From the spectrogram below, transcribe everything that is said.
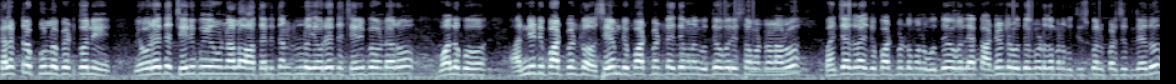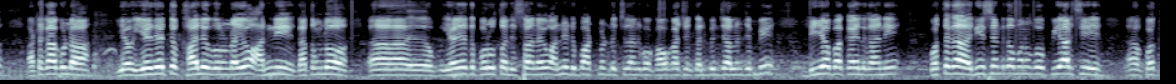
కలెక్టర్ పూల్లో పెట్టుకొని ఎవరైతే చనిపోయి ఉన్నారో ఆ తల్లిదండ్రులు ఎవరైతే చనిపోయి ఉన్నారో వాళ్ళకు అన్ని డిపార్ట్మెంట్లో సేమ్ డిపార్ట్మెంట్లో అయితే మనం ఉద్యోగాలు ఇస్తామంటున్నారు. పంచాయతీరాజ్ డిపార్ట్మెంట్లో మనకు ఉద్యోగాలు లేక అటెండర్ ఉద్యోగంగా మనకు తీసుకునే పరిస్థితి లేదు. అట్ట కాకుండా ఏ- ఏదైతే ఖాళీగా ఉన్నాయో అన్ని గతంలో ఏదైతే ప్రభుత్వాలు ఇస్తానాయో అన్ని డిపార్ట్మెంట్లు ఇచ్చేదానికి ఒక అవకాశం కల్పించాలని చెప్పి డిఏ బకాయిలు కానీ కొత్తగా రీసెంట్గా మనకు పిఆర్సీ కొత్త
